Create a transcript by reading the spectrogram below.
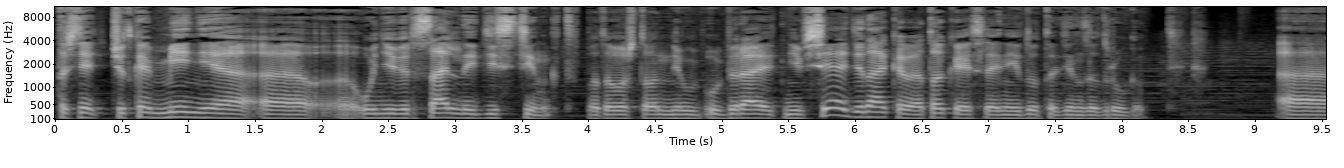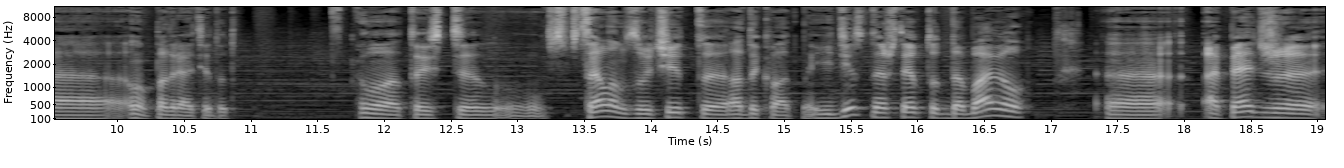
точнее, чутка менее э, универсальный дистинкт, потому что он не убирает не все одинаковые, а только если они идут один за другом. Э, ну, подряд идут. Вот, то есть э, в целом звучит э, адекватно. Единственное, что я бы тут добавил, Э, опять же,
